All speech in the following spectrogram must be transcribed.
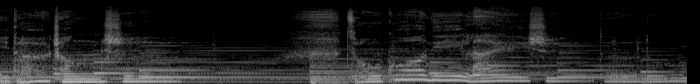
你的城市走过你来时的路。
